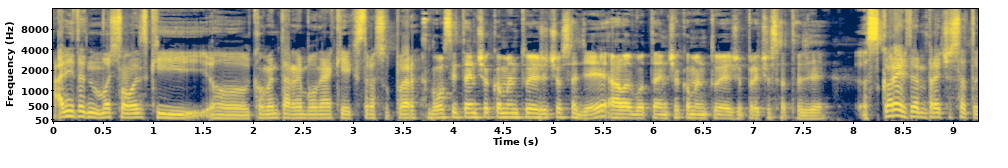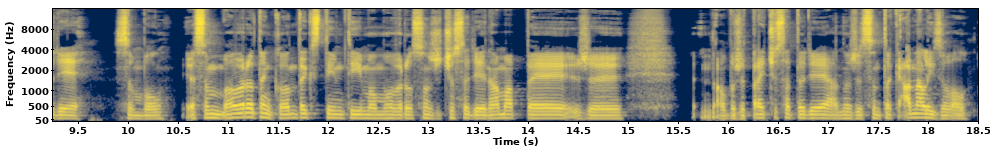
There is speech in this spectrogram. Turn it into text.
ani ten môj slovenský eh, komentár nebol nejaký extra super. Bol si ten, čo komentuje, že čo sa deje, alebo ten, čo komentuje, že prečo sa to deje? Skorej ten, prečo sa to deje som bol. Ja som hovoril ten kontext tým týmom, hovoril som, že čo sa deje na mape, že alebo že prečo sa to deje, áno, že som tak analyzoval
